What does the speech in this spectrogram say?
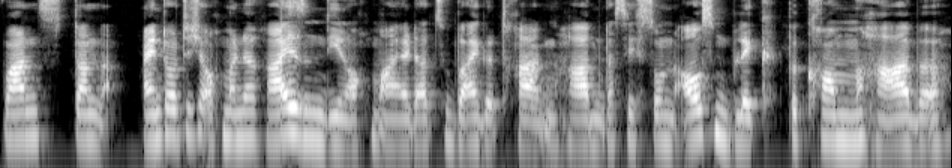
waren es dann eindeutig auch meine Reisen, die nochmal dazu beigetragen haben, dass ich so einen Außenblick bekommen habe.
